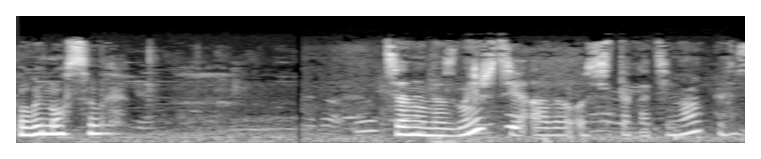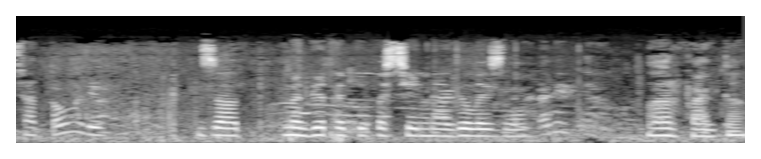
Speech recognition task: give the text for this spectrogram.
повиносили. Це не на знижці, але ось така ціна 50 доларів за набір такої постільної білизни. Лерфельда.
